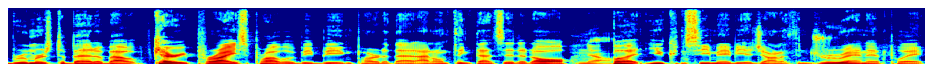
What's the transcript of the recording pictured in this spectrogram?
rumors to bed about Carey Price probably being part of that. I don't think that's it at all. No. But you can see maybe a Jonathan Drew Drouin at play.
